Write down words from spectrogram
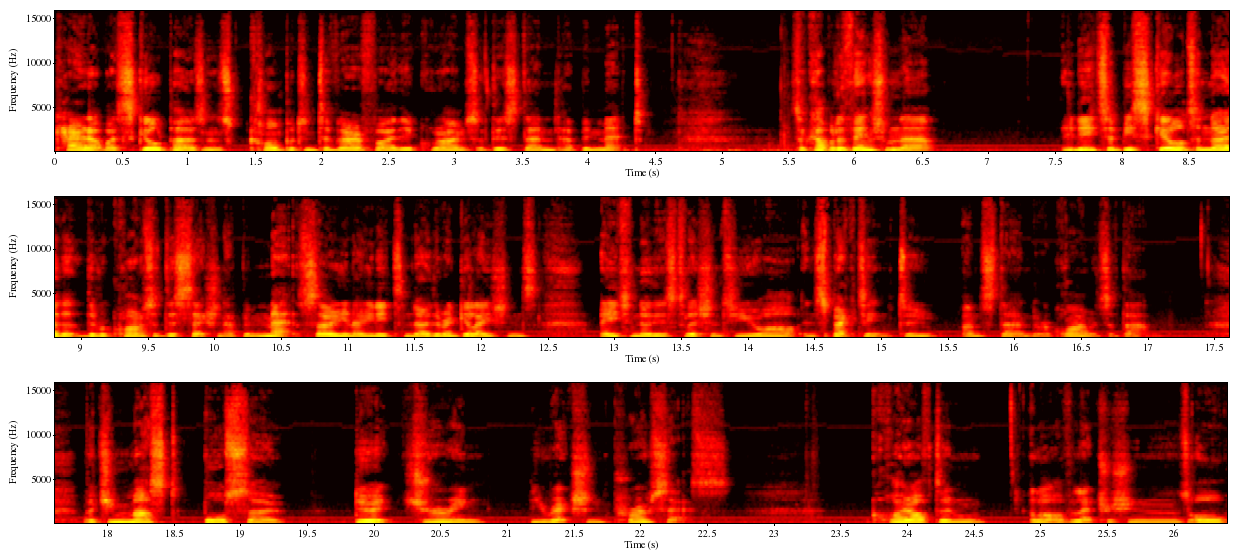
carried out by skilled persons competent to verify the requirements of this standard have been met. So a couple of things from that. You need to be skilled to know that the requirements of this section have been met. So, you know, you need to know the regulations, and you need to know the installations you are inspecting to understand the requirements of that but you must also do it during the erection process. Quite often, a lot of electricians or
